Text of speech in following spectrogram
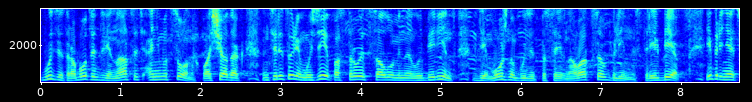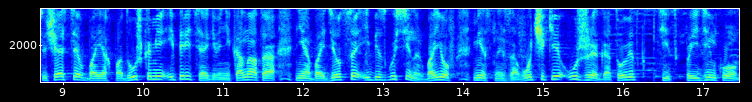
Будет работать 12 анимационных площадок. На территории музея построят соломенный лабиринт, где можно будет посоревноваться в блинной стрельбе и принять участие в боях подушками и перетягивании каната. Не обойдется и без гусиных боев. Местные заводчики уже готовят к птиц к поединку.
